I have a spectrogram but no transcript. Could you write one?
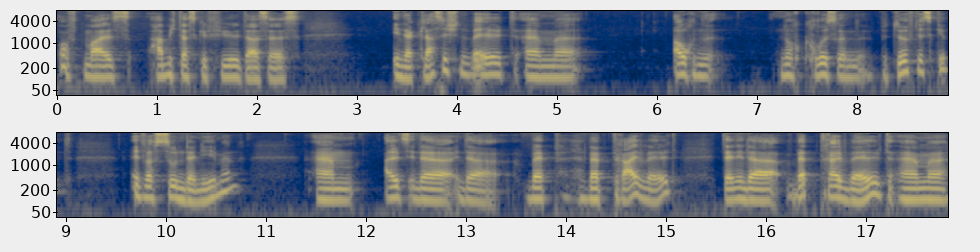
oftmals habe ich das Gefühl, dass es in der klassischen Welt ähm, auch ein noch größeren Bedürfnis gibt, etwas zu unternehmen, ähm, als in der, in der Web, Web 3 Welt. Denn in der Web 3 Welt, ähm,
